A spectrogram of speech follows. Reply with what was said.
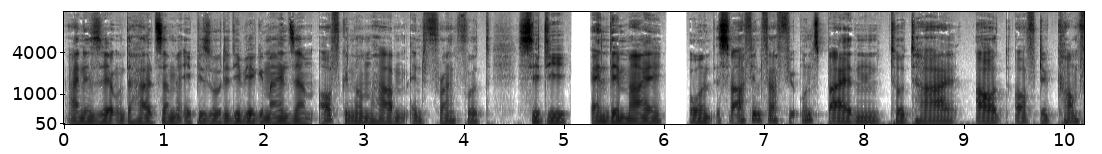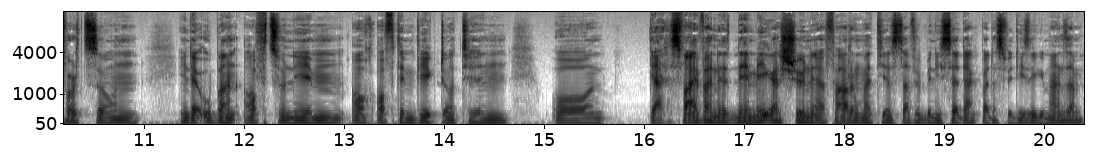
Eine sehr unterhaltsame Episode, die wir gemeinsam aufgenommen haben in Frankfurt City Ende Mai und es war auf jeden Fall für uns beiden total out of the comfort zone in der U-Bahn aufzunehmen, auch auf dem Weg dorthin. Und ja, das war einfach eine, eine, mega schöne Erfahrung, Matthias. Dafür bin ich sehr dankbar, dass wir diese gemeinsam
